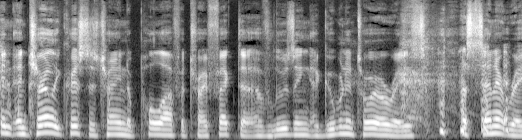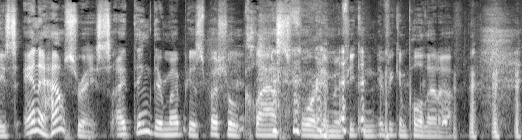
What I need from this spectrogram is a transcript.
And, and, Charlie Crist is trying to pull off a trifecta of losing a gubernatorial race, a Senate race, and a House race. I think there might be a special class for him if he can if he can pull that off.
